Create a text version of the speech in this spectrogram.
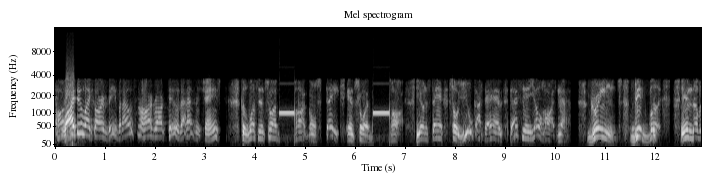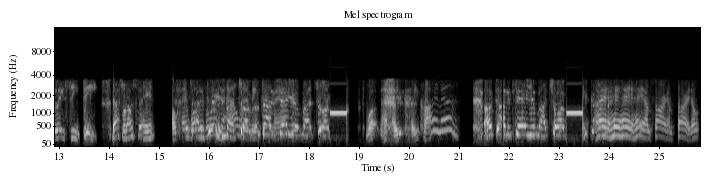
Well, I do like R&B, but I listen to hard rock too. That hasn't changed. Because what's in Troy heart gonna stay in Troy heart. You understand? So you got to have that's in your heart now. Greens, big butts, NAACP. That's what I'm saying. Okay, I'm well, trying to tell you about Troy. I'm trying to tell you about Troy. What? Are you are you crying, man? I'm trying to tell you about Troy. Hey, hey, hey, hey! I'm sorry. I'm sorry. Don't.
